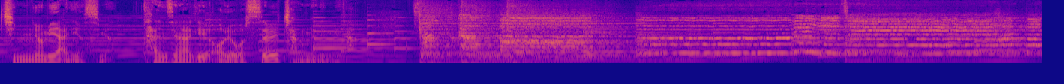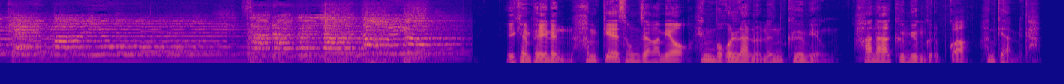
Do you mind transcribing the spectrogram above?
집념이 아니었으면 탄생하기 어려웠을 장면입니다. 이 캠페인은 함께 성장하며 행복을 나누는 금융 하나금융그룹과 함께합니다.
